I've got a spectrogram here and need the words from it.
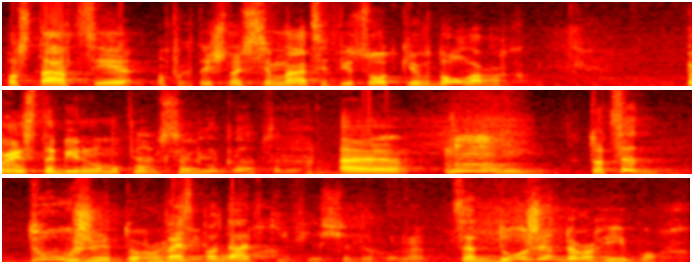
по ставці ну, фактично 17% в доларах при стабільному курсі, стабільно, абсолютно. е, то це дуже дорогий Без борг. податків є ще доходи. Це дуже дорогий борг.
